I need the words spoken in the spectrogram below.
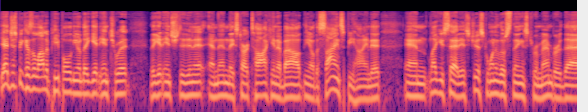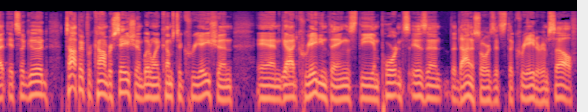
Yeah, just because a lot of people, you know, they get into it, they get interested in it, and then they start talking about, you know, the science behind it. And like you said, it's just one of those things to remember that it's a good topic for conversation. But when it comes to creation and God creating things, the importance isn't the dinosaurs; it's the Creator Himself.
